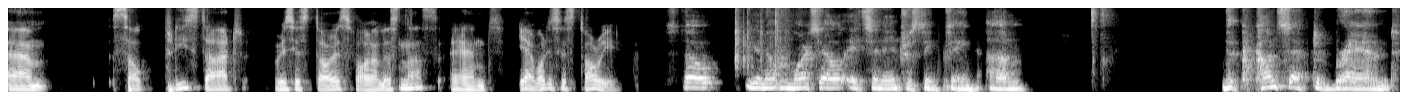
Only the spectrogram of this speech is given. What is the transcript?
Um, so please start with your stories for our listeners. And yeah, what is your story? So, you know, Marcel, it's an interesting thing. Um, the concept of brand,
